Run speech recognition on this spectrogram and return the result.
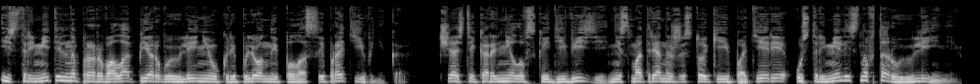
и стремительно прорвала первую линию укрепленной полосы противника. Части Корниловской дивизии, несмотря на жестокие потери, устремились на вторую линию,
